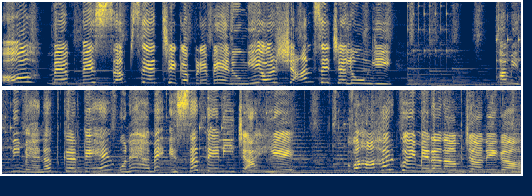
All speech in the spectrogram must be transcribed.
اوہ، میں اپنے سب سے اچھے کپڑے پہنوں گی اور شان سے چلوں گی۔ ہم اتنی محنت کرتے ہیں، انہیں ہمیں عزت دینی چاہیے۔ وہاں ہر کوئی میرا نام جانے گا۔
